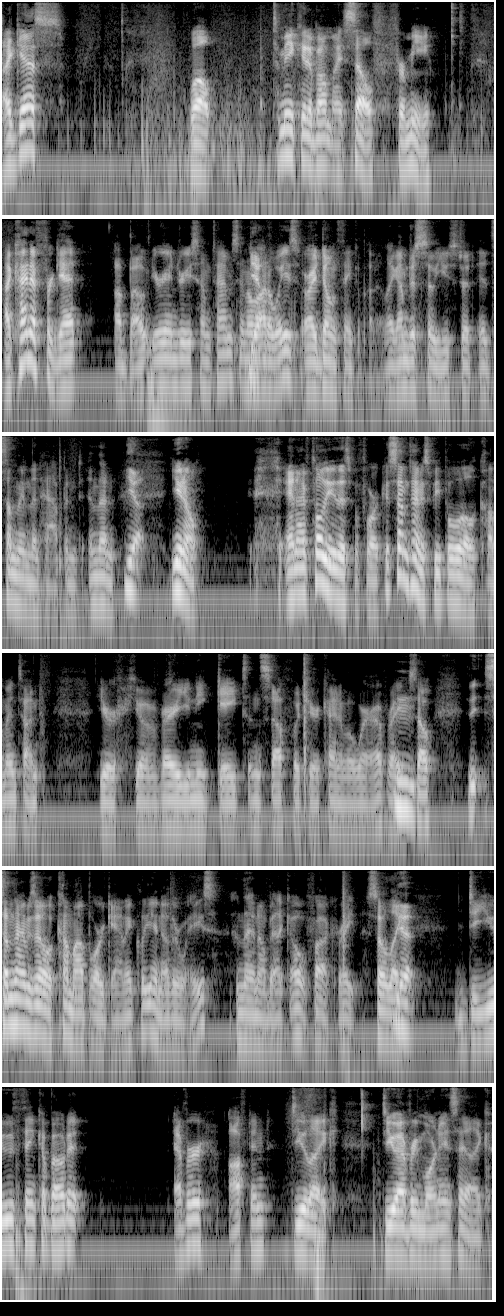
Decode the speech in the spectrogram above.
I guess. Well, to make it about myself, for me, I kind of forget about your injury sometimes in a Yeah. lot of ways, or I don't think about it. Like I'm just so used to it. It's something that happened, and then Yeah. you know, and I've told you this before because sometimes people will comment on your you have a very unique gait and stuff, which you're kind of aware of, right? Mm. So th- sometimes it'll come up organically in other ways, and then I'll be like, oh fuck, right. So like, Yeah. do you think about it ever often? Do you like, do you every morning say like,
